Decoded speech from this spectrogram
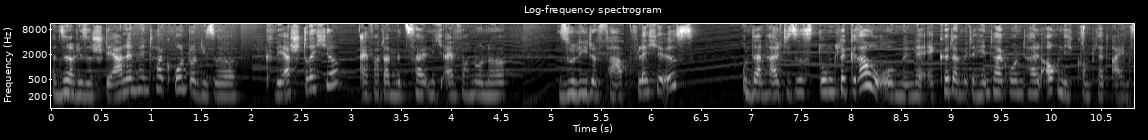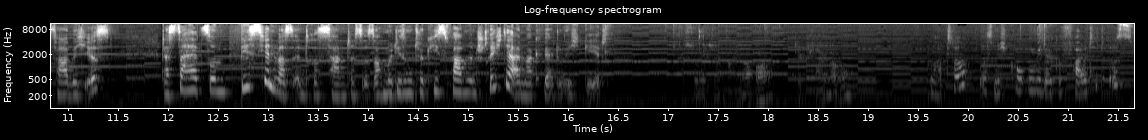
Dann sind auch diese Sterne im Hintergrund und diese Querstriche, einfach damit es halt nicht einfach nur eine solide Farbfläche ist. Und dann halt dieses dunkle Grau oben in der Ecke, damit der Hintergrund halt auch nicht komplett einfarbig ist. Dass da halt so ein bisschen was Interessantes ist, auch mit diesem türkisfarbenen Strich, der einmal quer durchgeht. Ist der welcher meiner war? Der kleinere? Warte, lass mich gucken, wie der gefaltet ist.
